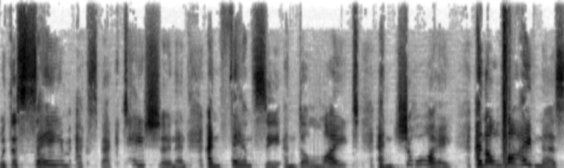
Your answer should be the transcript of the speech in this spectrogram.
with the same expectation and, and fancy and delight and joy and aliveness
